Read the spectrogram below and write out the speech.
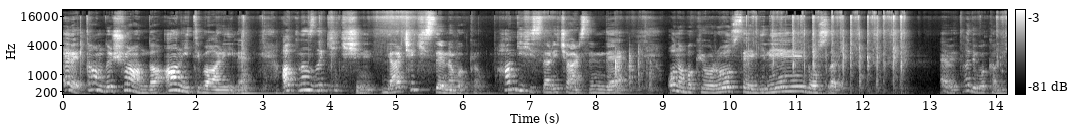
Evet tam da şu anda an itibariyle aklınızdaki kişinin gerçek hislerine bakalım. Hangi hisler içerisinde ona bakıyoruz sevgili dostlarım. Evet hadi bakalım.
